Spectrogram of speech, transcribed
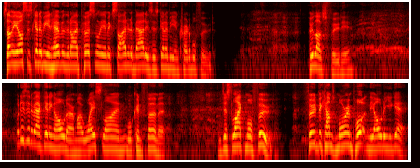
Something else that's going to be in heaven that I personally am excited about is there's going to be incredible food. Who loves food here? What is it about getting older? My waistline will confirm it you just like more food. Food becomes more important the older you get.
